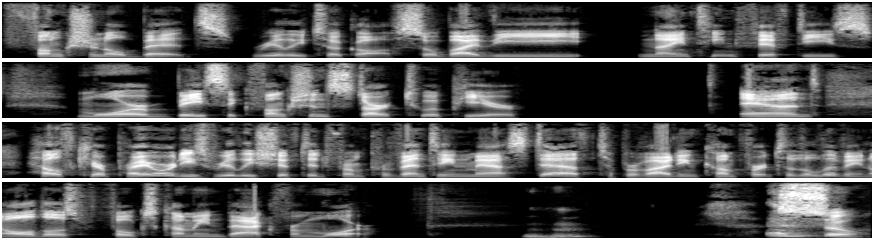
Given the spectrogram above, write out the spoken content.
functional beds really took off. So by the 1950s, more basic functions start to appear. And healthcare priorities really shifted from preventing mass death to providing comfort to the living, all those folks coming back from war. hmm And so,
